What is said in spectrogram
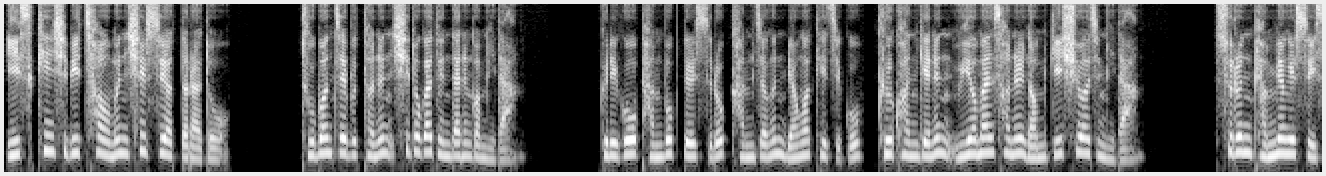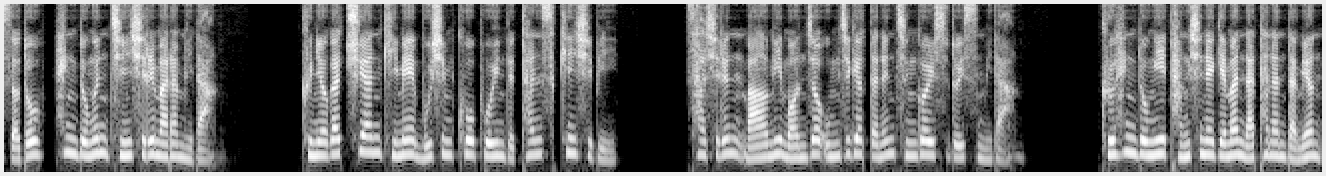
이 스킨십이 처음은 실수였더라도 두 번째부터는 시도가 된다는 겁니다. 그리고 반복될수록 감정은 명확해지고 그 관계는 위험한 선을 넘기 쉬워집니다. 술은 변명일 수 있어도 행동은 진실을 말합니다. 그녀가 취한 김에 무심코 보인 듯한 스킨십이 사실은 마음이 먼저 움직였다는 증거일 수도 있습니다. 그 행동이 당신에게만 나타난다면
